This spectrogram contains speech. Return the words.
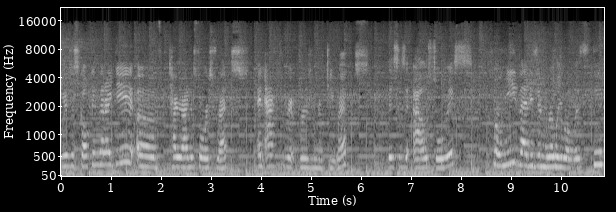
Here's a sculpting that I did of Tyrannosaurus rex, an accurate version of T-Rex. This is Allosaurus. For me, that isn't really realistic.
